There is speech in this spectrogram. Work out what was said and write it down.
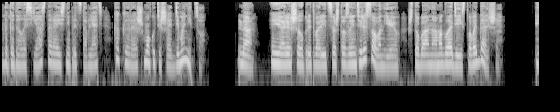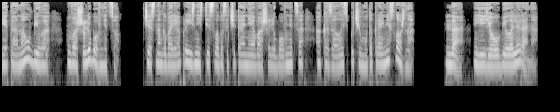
догадалась я, стараясь не представлять, как Ирэш мог утешать демоницу. Да, я решил притвориться, что заинтересован ею, чтобы она могла действовать дальше. И это она убила вашу любовницу. Честно говоря, произнести словосочетание «ваша любовница» оказалось почему-то крайне сложно. Да, ее убила Лерена.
